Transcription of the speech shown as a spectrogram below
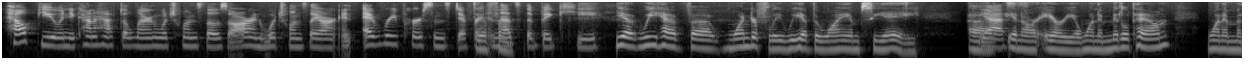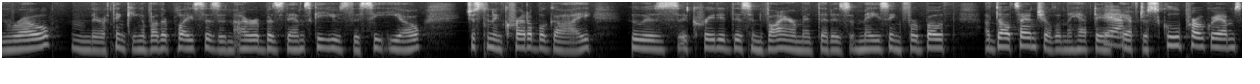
help you, and you kind of have to learn which ones those are and which ones they aren't. And every person's different, and Different. that's the big key. yeah, we have uh, wonderfully. We have the YMCA uh, Yes. in our area. One in Middletown, one in Monroe. And they're thinking of other places. And Ira Bozdensky, who's the CEO, just an incredible guy who has created this environment that is amazing for both adults and children. They have to Yeah. after school programs,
